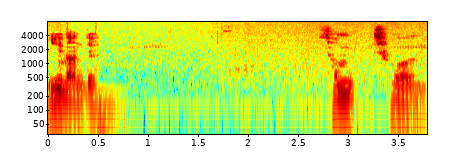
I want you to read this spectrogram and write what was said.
이게 난데? 3천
